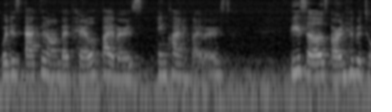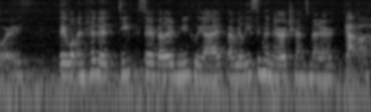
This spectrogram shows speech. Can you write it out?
which is acted on by parallel fibers and climbing fibers. These cells are inhibitory. They will inhibit deep cerebellar nuclei by releasing the neurotransmitter GABA.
